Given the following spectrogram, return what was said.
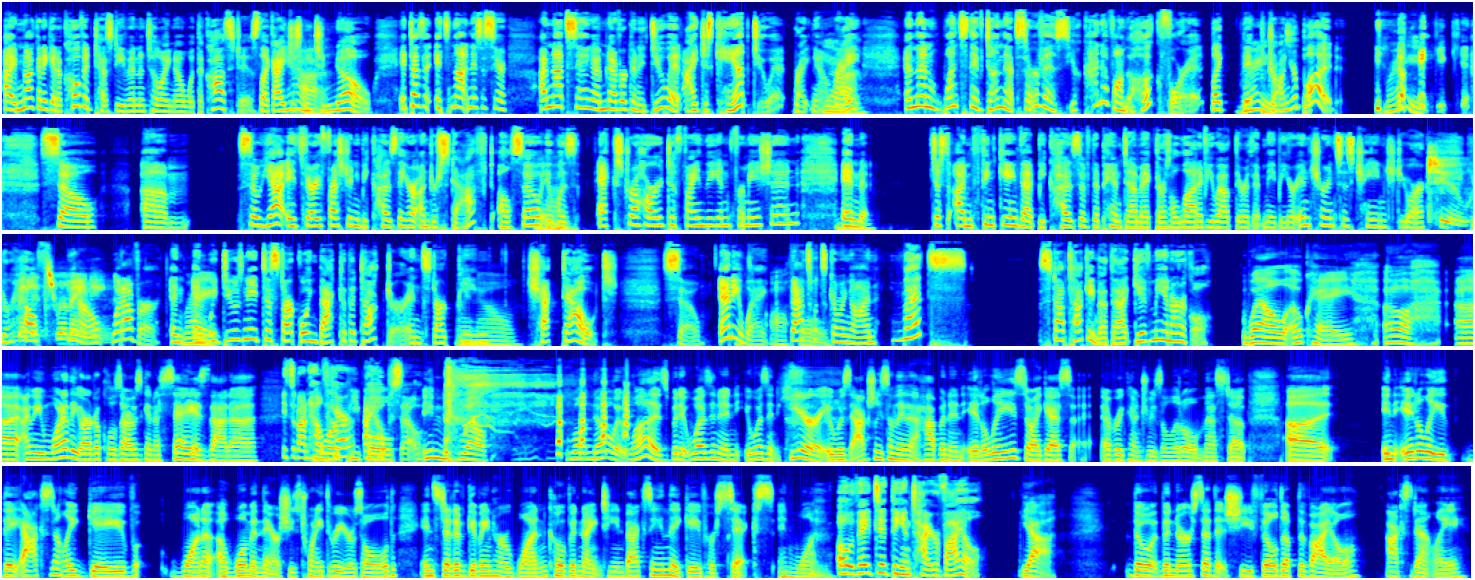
I'm not going to get a COVID test even until I know what the cost is. Like I just need to know. It doesn't it's not necessary. I'm not saying I'm never going to do it. I just can't do it right now, Yeah. right? And then once they've done that service, you're kind of on the hook for it. Like they've Right. drawn your blood. Right. You so, um, so yeah, it's very frustrating because they are understaffed. Also, Yeah. it was extra hard to find the information, Mhm. and just I'm thinking that because of the pandemic, there's a lot of you out there that maybe your insurance has changed, your Two your minutes health, you know, remaining. whatever, and and we do need to start going back to the doctor and start being checked out. So anyway, That's that's what's going on. Let's stop talking about that. Give me an article. Well, okay. Oh, uh, I mean, one of the articles I was going to say is that uh, Is it on more healthcare? people. I hope so. In, well, well, no, it was, but it wasn't in. It wasn't here. It was actually something that happened in Italy. So I guess every country's a little messed up. Uh, in Italy, they accidentally gave one a woman there. She's 23 years old. Instead of giving her one COVID 19 vaccine, they gave her six in one. Oh, they did the entire vial. Yeah. The the nurse said that she filled up the vial accidentally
